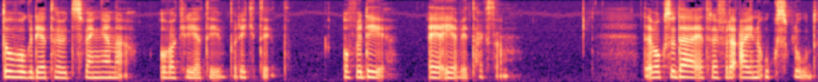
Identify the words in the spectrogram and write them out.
Då vågade jag ta ut svängarna och vara kreativ på riktigt. Och för det är jag evigt tacksam. Det var också där jag träffade Aino Oxblod,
